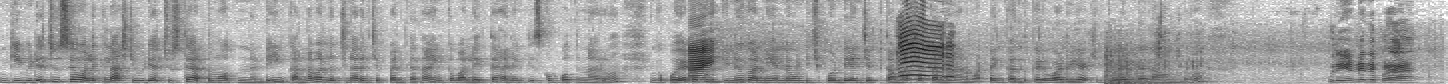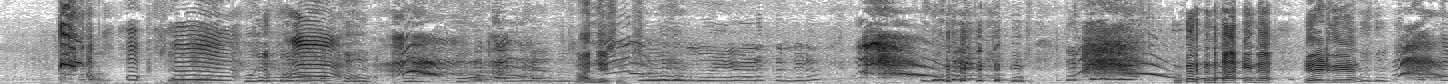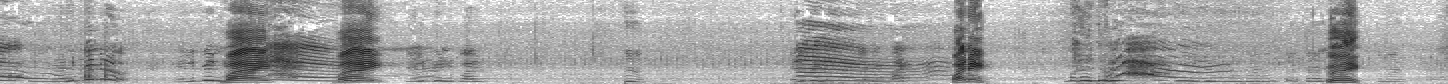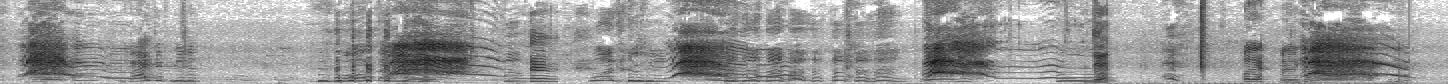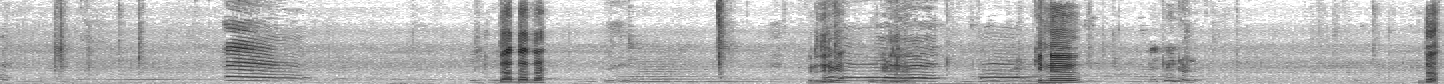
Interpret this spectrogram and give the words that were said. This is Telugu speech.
ఇంక ఈ వీడియో చూసే వాళ్ళకి లాస్ట్ వీడియో చూస్తే అర్థమవుతుందండి. ఇంక అన్న వాళ్ళు వచ్చినారని చెప్పాను కదా ఇంకా వాళ్ళైతే హనీని తీసుకొని పోతున్నారు. ఇంకా పోయేటప్పుడు గిన్నె కానీ ఎన్నే ఉండించుకోండి అని చెప్పి తమాషా కన్నాను అనమాట ఇంక అందుకని వాడి రియాక్షన్ చూడండి ఎలా ఉందో. ఆన్ చేసింది. నాయనా బాయ్ బాయ్ వాణి బాయ్ చెప్పు నేను. ఇదా మనం ఇంట్లో దా దా దా. ఇటు తిరుగా ఇటు తిరుగు. కిన్ను. దా.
